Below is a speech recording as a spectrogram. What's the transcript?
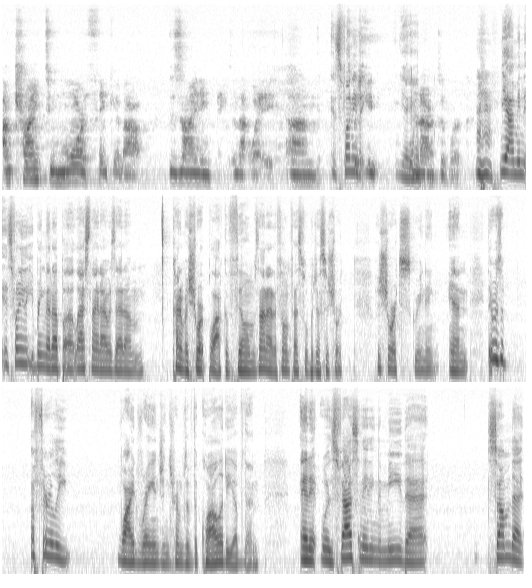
I'm trying to more think about designing things in that way. Um, it's funny that you yeah, narrative work. Mm-hmm. Yeah, I mean, it's funny that you bring that up. Uh, last night I was at um, kind of a short block of films, not at a film festival, but just a short, a short screening, and there was a, a fairly wide range in terms of the quality of them, and it was fascinating to me that some that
